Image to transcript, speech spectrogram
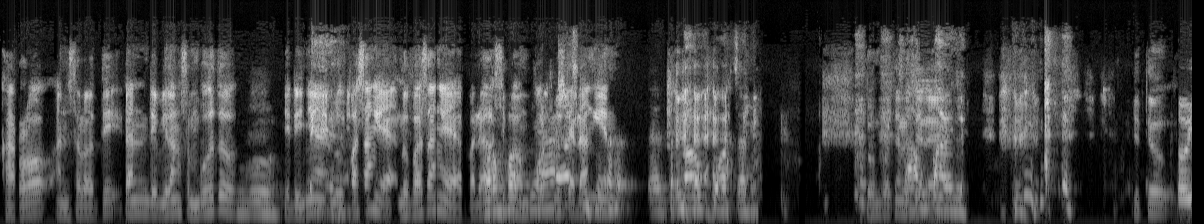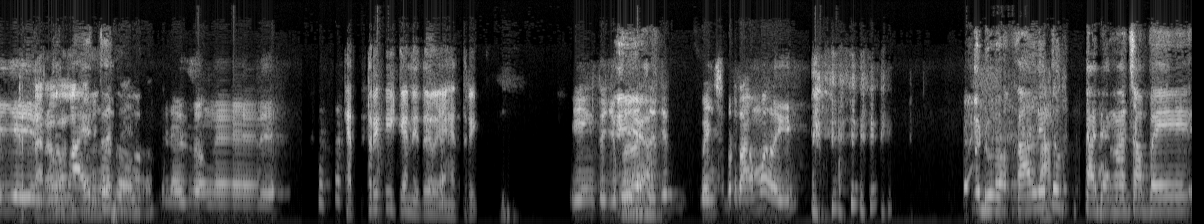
Carlo Ancelotti kan dia bilang sembuh tuh. Tunggu. Jadinya lu pasang ya, lu pasang ya. Padahal si Lampardnya- Bamford lu cadangin. Bamfordnya lu cadangin. Itu oh iya iya. Itu tuh. hat trick kan itu yang hat trick. Yang 17 Iya. aja bench pertama lagi. dua kali tuh cadangan sampai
